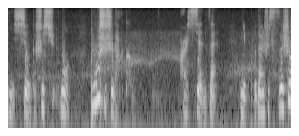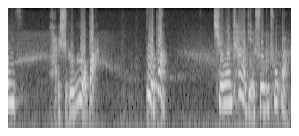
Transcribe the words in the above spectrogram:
你姓的是雪诺，不是史塔克，而现在，你不但是私生子，还是个恶霸。恶霸！琼恩差点说不出话，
